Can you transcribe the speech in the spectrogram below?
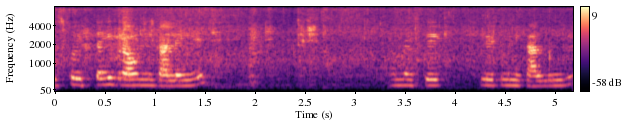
इसको इतना ही ब्राउन निकालेंगे। मैं इसको एक प्लेट में निकाल लूँगी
